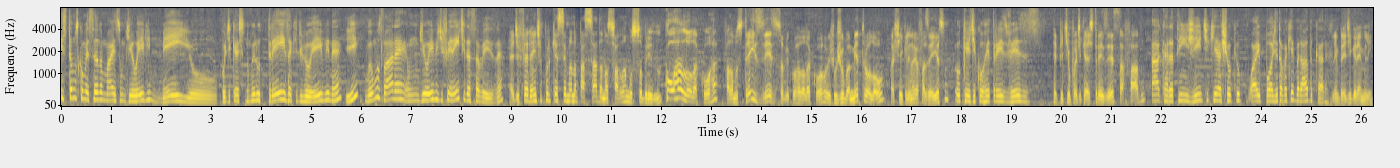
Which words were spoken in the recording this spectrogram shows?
estamos começando mais um G-Wave meio, podcast número 3 aqui do G-Wave, né? E vamos lá, né? Um G-Wave diferente dessa vez, né? É diferente porque semana passada nós falamos sobre Corra Lola Corra. Falamos três vezes sobre Corra Lola Corra. O Juba metrolou. Achei que ele não ia fazer isso. O que? De correr três vezes? Repetiu o podcast três vezes, safado. Ah, cara, tem gente que achou que o iPod tava quebrado, cara. Lembrei de Gremlins.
